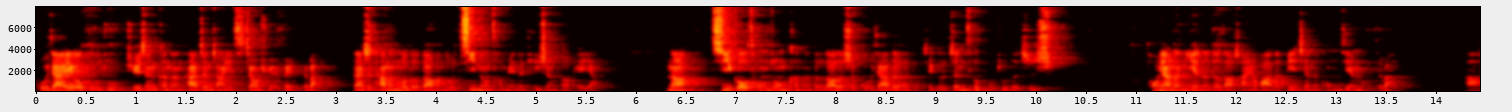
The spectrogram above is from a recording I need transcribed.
国家也有补助，学生可能他正常也是交学费，对吧？但是他能够得到很多技能层面的提升和培养。那机构从中可能得到的是国家的这个政策补助的支持，同样的你也能得到商业化的变现的空间嘛，对吧？啊，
